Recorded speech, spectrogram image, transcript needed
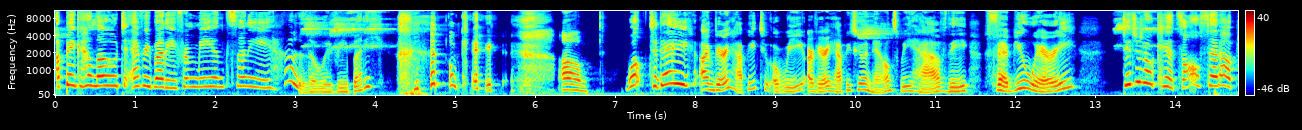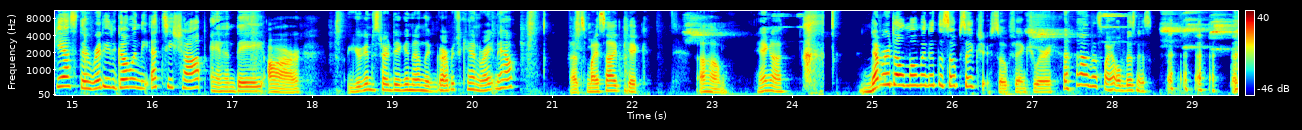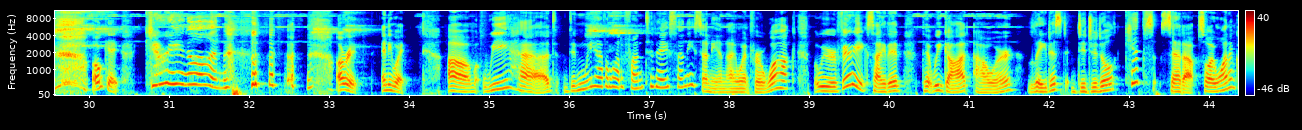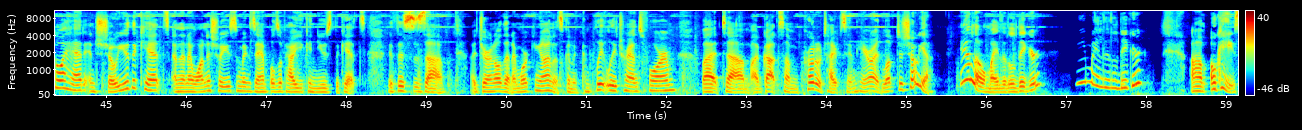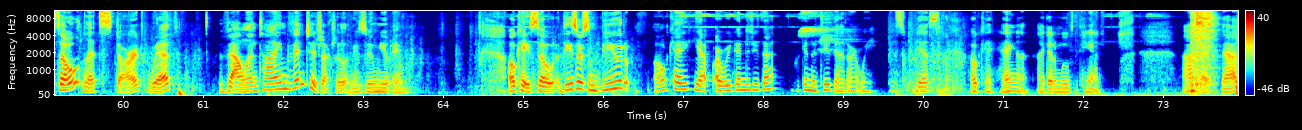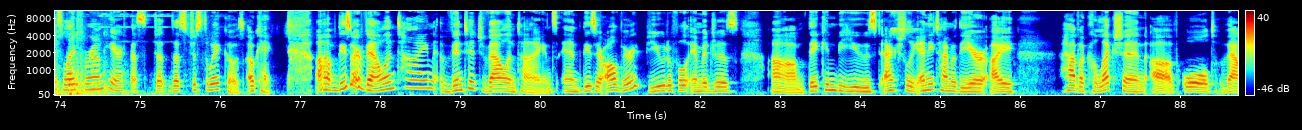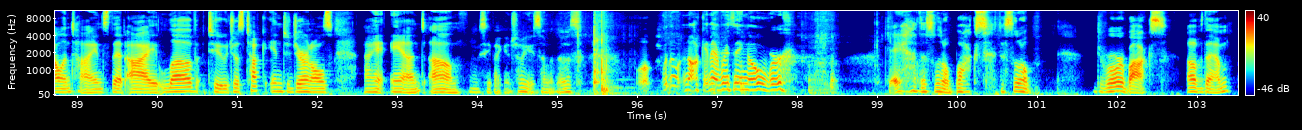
A big hello to everybody from me and Sunny. Hello, everybody. okay. Um, well, today I'm very happy to, or we are very happy to announce we have the February digital kits all set up. Yes, they're ready to go in the Etsy shop and they are, you're going to start digging on the garbage can right now? That's my sidekick. Um, hang on. Never a dull moment at the soap sanctuary. Soap sanctuary. That's my whole business. okay, carrying on. All right. Anyway, um, we had, didn't we have a lot of fun today, Sunny? Sunny and I went for a walk, but we were very excited that we got our latest digital kits set up. So I want to go ahead and show you the kits, and then I want to show you some examples of how you can use the kits. If this is a, a journal that I'm working on, it's going to completely transform, but um, I've got some prototypes in here I'd love to show you. Hello, my little digger. Hey, my little digger. Um, okay, so let's start with Valentine Vintage. Actually, let me zoom you in. Okay, so these are some beautiful. Okay, yep. Are we going to do that? We're going to do that, aren't we? Yes. Yes. Okay, hang on. I got to move the can. All right, that's life around here. That's just, that's just the way it goes. Okay, um, these are Valentine vintage Valentines, and these are all very beautiful images. Um, they can be used actually any time of the year. I have a collection of old Valentines that I love to just tuck into journals. I, and um, let me see if I can show you some of those well, without knocking everything over. Okay, I have this little box, this little drawer box of them.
